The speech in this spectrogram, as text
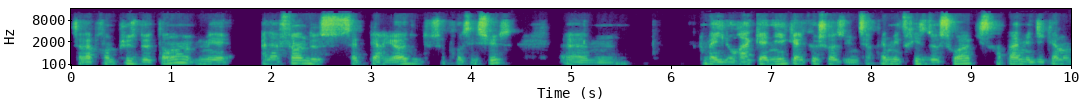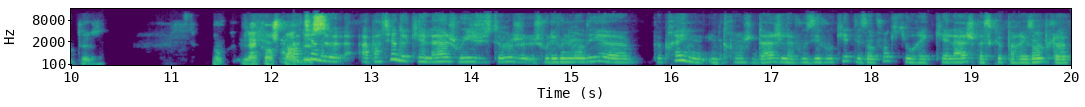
Ça va prendre plus de temps, mais à la fin de cette période ou de ce processus, euh, ben, il aura gagné quelque chose, une certaine maîtrise de soi qui ne sera pas médicamenteuse. Donc là, quand je parle à partir de... À partir de quel âge, oui, justement, je, je voulais vous demander euh, à peu près une, une tranche d'âge. Là, vous évoquez des enfants qui auraient quel âge? Parce que, par exemple,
